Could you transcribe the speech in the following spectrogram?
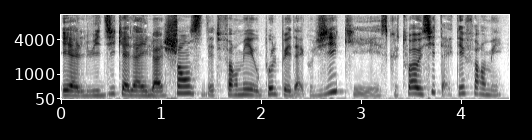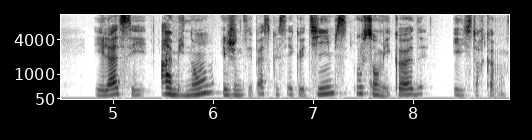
Et elle lui dit qu'elle a eu la chance d'être formée au pôle pédagogique. Et est-ce que toi aussi, tu as été formée? Et là, c'est Ah, mais non, et je ne sais pas ce que c'est que Teams, où sont mes codes Et l'histoire commence.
